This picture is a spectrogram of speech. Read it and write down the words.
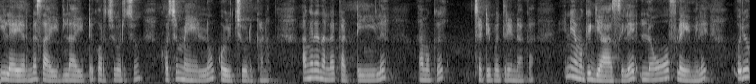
ഈ ലെയറിന്റെ സൈഡിലായിട്ട് കുറച്ച് കുറച്ചും കുറച്ച് മേളിലും ഒഴിച്ചു കൊടുക്കണം. അങ്ങനെ നല്ല കട്ടിയിൽ നമുക്ക് ചട്ടിപ്പത്തിരി ഉണ്ടാക്കാം. ഇനി നമുക്ക് ഗ്യാസിൽ ലോ ഫ്ലെയിമിൽ ഒരു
